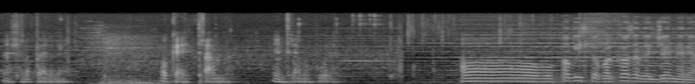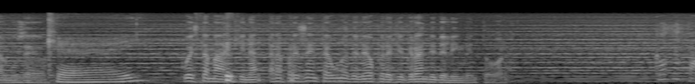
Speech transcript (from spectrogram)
Lascialo perdere. Ok, tram. Entriamo pure. Oh, Ho visto qualcosa del genere al museo. ok. Questa macchina rappresenta una delle opere più grandi dell'inventore. Cosa fa?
